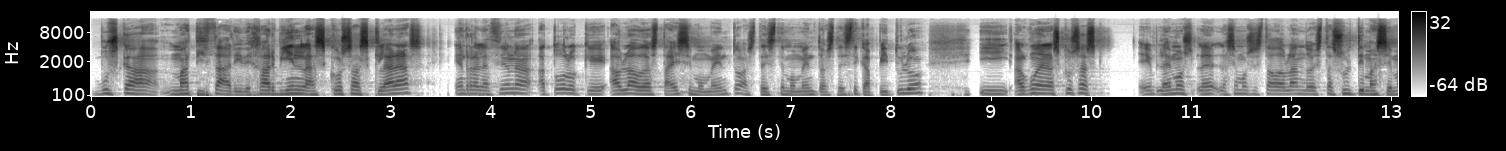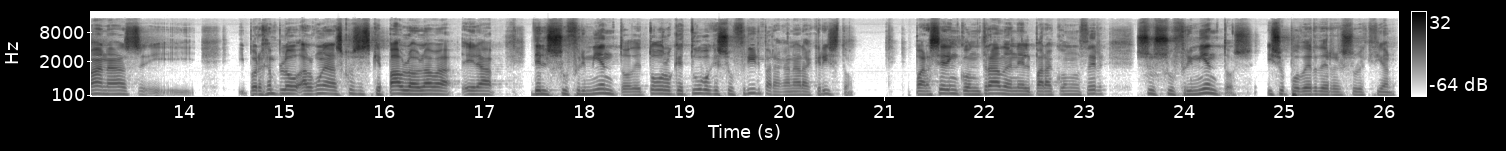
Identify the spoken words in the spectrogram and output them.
busca matizar y dejar bien las cosas claras en relación a, todo lo que ha hablado hasta ese momento, hasta este momento, hasta este capítulo. Y algunas de las cosas eh, las hemos estado hablando estas últimas semanas. Y, y, por ejemplo, algunas de las cosas que Pablo hablaba era del sufrimiento, de todo lo que tuvo que sufrir para ganar a Cristo, para ser encontrado en Él, para conocer sus sufrimientos y su poder de resurrección.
